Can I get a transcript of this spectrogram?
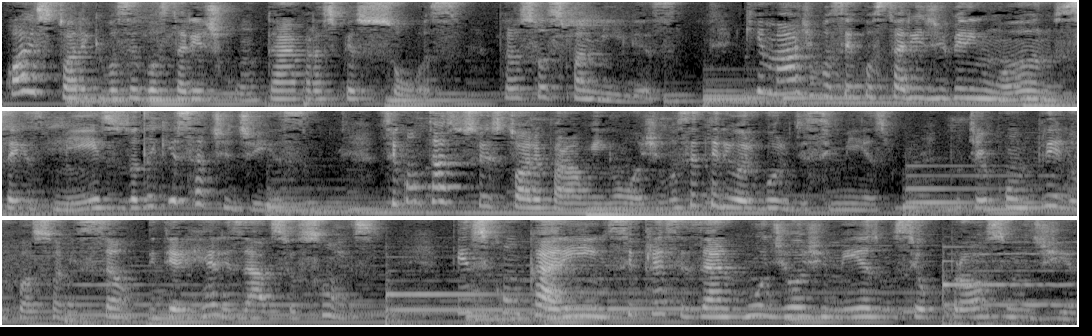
Qual a história que você gostaria de contar para as pessoas? para suas famílias? Que imagem você gostaria de ver em um ano, seis meses ou daqui a sete dias? Se contasse sua história para alguém hoje, você teria orgulho de si mesmo por ter cumprido com a sua missão e ter realizado seus sonhos? Pense com carinho, se precisar, mude hoje mesmo o seu próximo dia.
